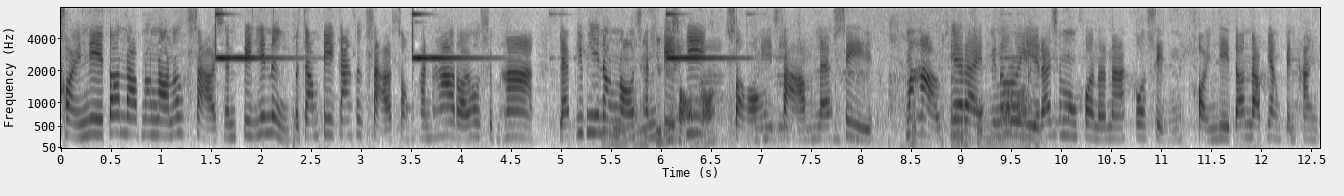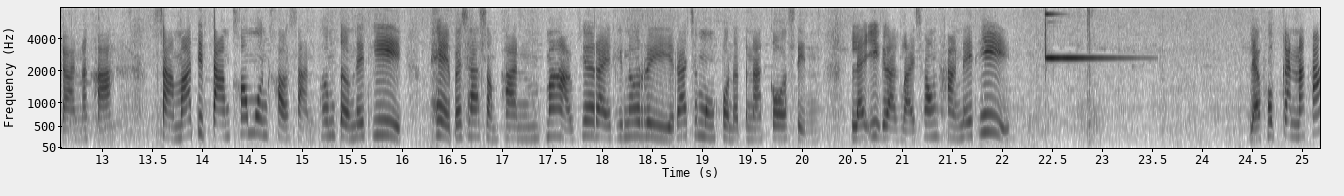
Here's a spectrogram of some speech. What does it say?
ขอยินดีต้อนรับน้องๆนักศึกษาชั้นปีที่ 1 ประจำปีการศึกษา 2565 และพี่ๆน้องๆชั้นปีที่ 2 3 และ 4 มหาวิทยาลัยเทคโนโลยี ราชมงคลรัตนโกสินทร์ขอยินดีต้อนรับอย่างเป็นทางการนะคะ สามารถติดตามข้อมูลข่าวสารเพิ่มเติมได้ที่เพจประชาสัมพันธ์ มหาวิทยาลัยเทคโนโลยีราชมงคลรัตนโกสินทร์และอีกหลากหลายช่องทางได้ที่ แล้วพบกันนะคะ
